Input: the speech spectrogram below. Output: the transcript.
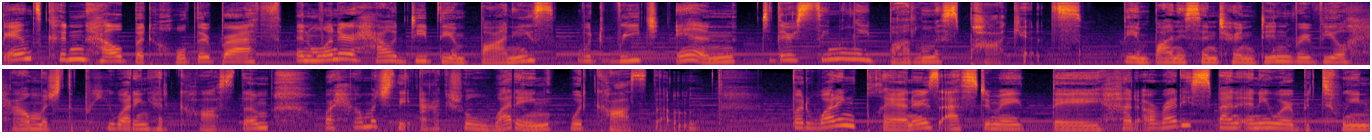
fans couldn't help but hold their breath and wonder how deep the Ambanis would reach in to their seemingly bottomless pockets. The Ambanis in turn didn't reveal how much the pre wedding had cost them or how much the actual wedding would cost them but wedding planners estimate they had already spent anywhere between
